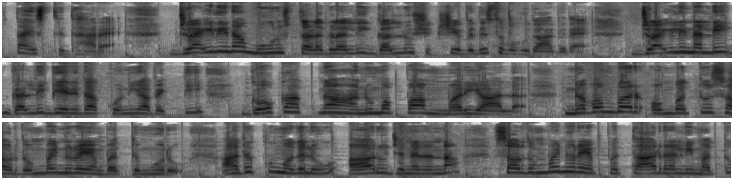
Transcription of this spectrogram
ಒತ್ತಾಯಿಸುತ್ತಿದ್ದಾರೆ. ಜೈಲಿನ ಮೂರು ಸ್ಥಳಗಳಲ್ಲಿ ಗಲ್ಲು ಶಿಕ್ಷೆ ವಿಧಿಸಬಹುದಾಗಿದೆ. ಜೈಲಿನಲ್ಲಿ ಗಲ್ಲಿಗೇರಿದ ಕೊನೆಯ ವ್ಯಕ್ತಿ ಗೋಕಾಕ್ನ ಹನುಮಪ್ಪ ಮರಿಯಾಲ್, ನವೆಂಬರ್ ಒಂಬತ್ತು ಸಾವಿರದ ಒಂಬೈನೂರ ಎಂಬತ್ತು ಮೂರು ಅದಕ್ಕೂ ಮೊದಲು ಆರು ಜನರನ್ನ ಸಾವಿರದ ಒಂಬೈನೂರ ಎಪ್ಪತ್ತಾರರಲ್ಲಿ ಮತ್ತು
